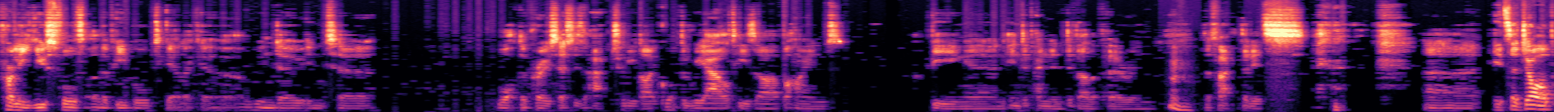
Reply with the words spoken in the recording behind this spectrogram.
probably useful for other people to get like a, a window into what the process is actually like, what the realities are behind being an independent developer, and Mhm. the fact that it's uh, it's a job.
